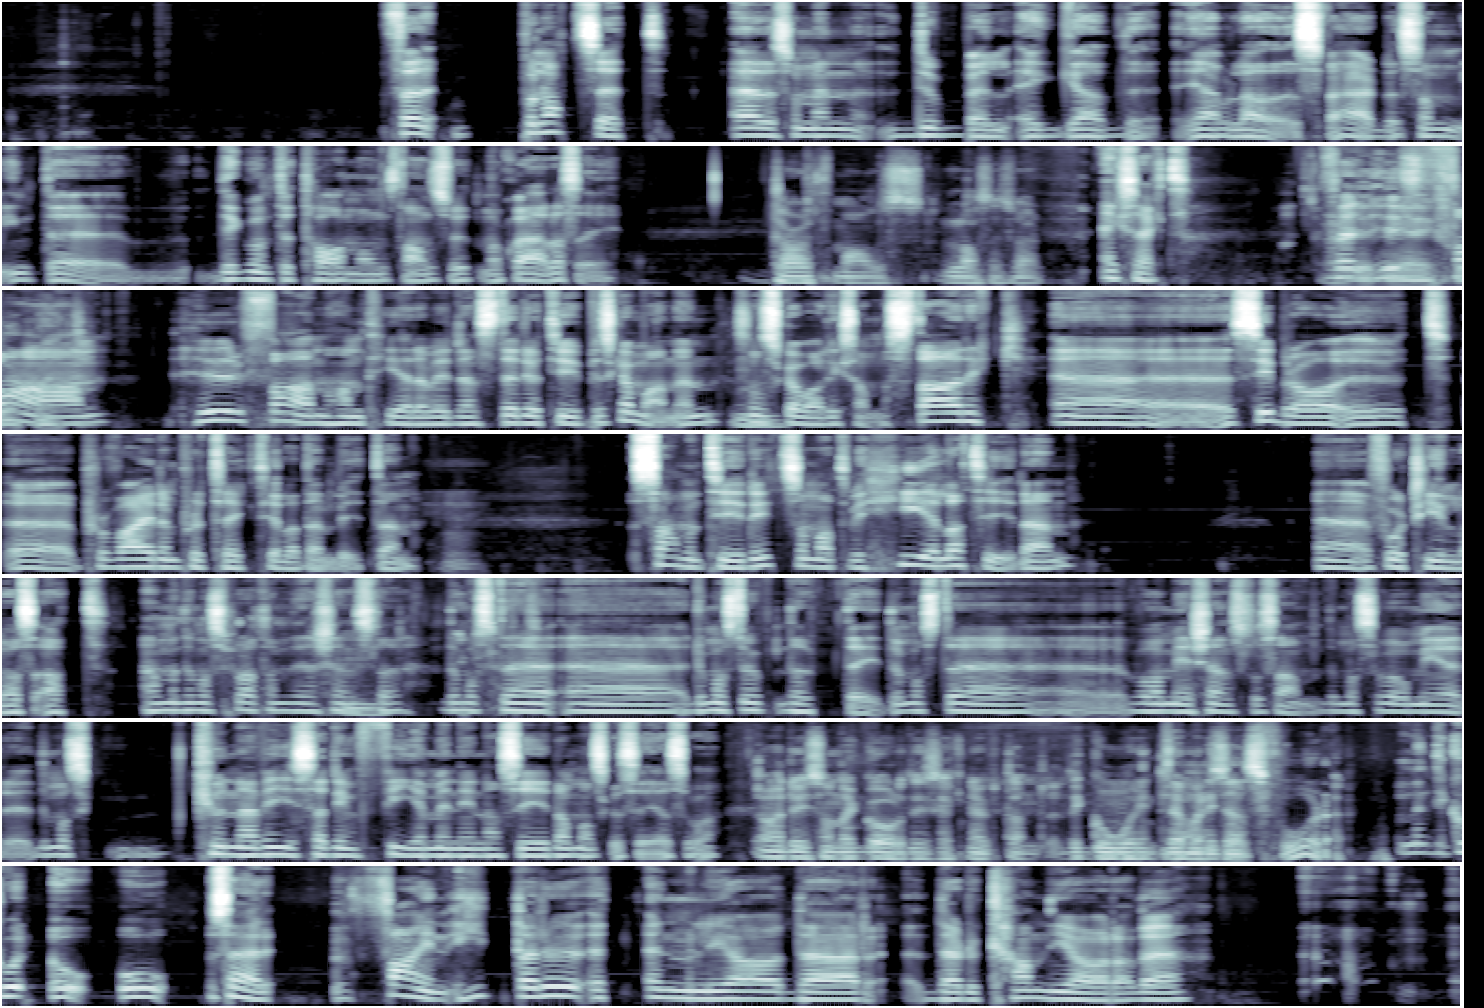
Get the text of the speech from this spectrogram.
För på något sätt är det som en dubbeläggad jävla svärd som inte... Det går inte att ta någonstans utan att skära sig. Darth Mauls lasersvärd. Exakt. Ja, För det är det hur fan, hur fan hanterar vi den stereotypiska mannen som Mm. ska vara liksom stark, eh, se bra ut, eh, provide and protect hela den biten. Mm. Samtidigt som att vi hela tiden eh, får till oss att ja, men du måste prata om dina känslor. Du, måste, eh, du måste öppna upp dig. Du måste eh, vara mer känslosam. Du måste, vara mer, du måste kunna visa din feminina sida om man ska säga så. Ja, det är som den gordiska knuten. Det går Mm. inte. När man inte ens får det. Men det går och, och så här, fine, hittar du ett, en miljö där, där du kan göra det.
